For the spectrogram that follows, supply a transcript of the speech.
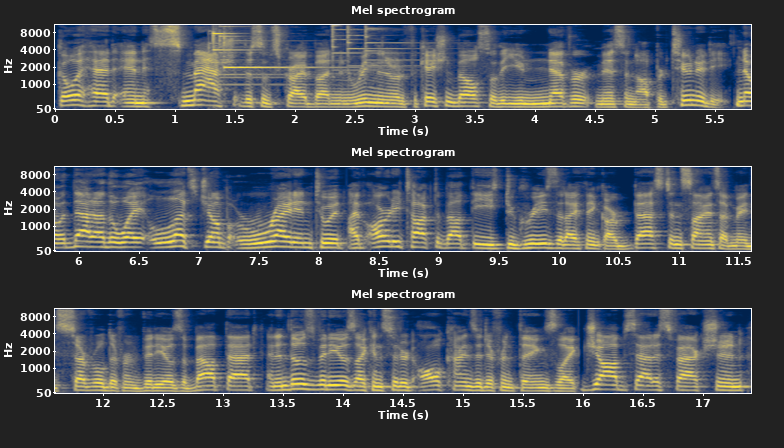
go ahead and smash the subscribe button and ring the notification bell so that you never miss an opportunity. Now, with that out of the way, let's jump right into it. I've already talked about these degrees that I think are best in science. I've made several different videos about that. And in those videos, I considered all kinds of different things like job satisfaction,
